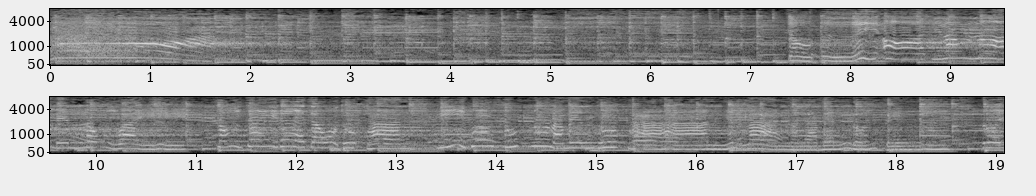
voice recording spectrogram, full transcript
หยวกเจ้าเอ๋ยออสิลำน้อเบนลงไว้สมใจเด้อเจ้าทุกทาน มีความสุขนั่นละเมนทุกทานเงินล้านนั่นละเมนล้นเต็ง รวย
